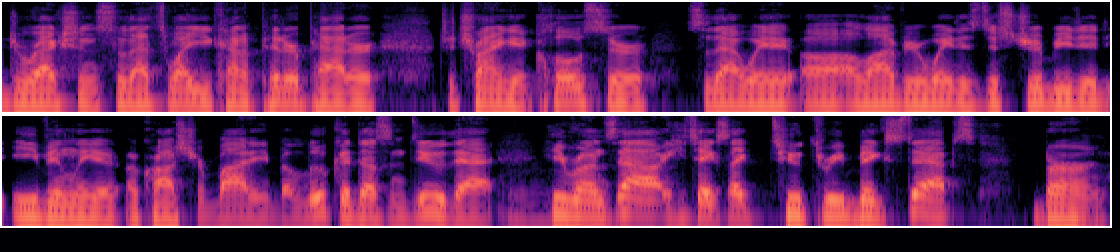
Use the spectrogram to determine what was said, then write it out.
direction. So that's why you kind of pitter patter to try and get closer. So that way uh, a lot of your weight is distributed evenly across your body. But Luka doesn't do that. Mhm. He runs out. He takes like two, three big steps, burn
